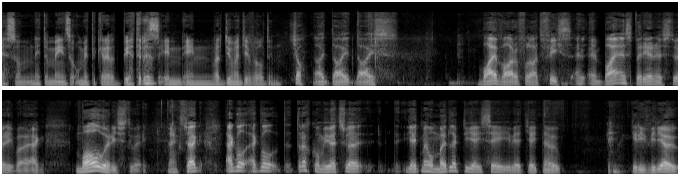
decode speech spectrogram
is om net om mense om mee te kry wat beter is en en wat doen wat jy wil doen. Ja, daai daai daai's baie waardevolle advies en en baie inspirerende storie, bou. Ek mal oor die storie. Thanks. So ek ek wil ek wil terugkom, jy weet, so jy het my onmiddellik toe jy sê, jy weet, jy het nou hierdie video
